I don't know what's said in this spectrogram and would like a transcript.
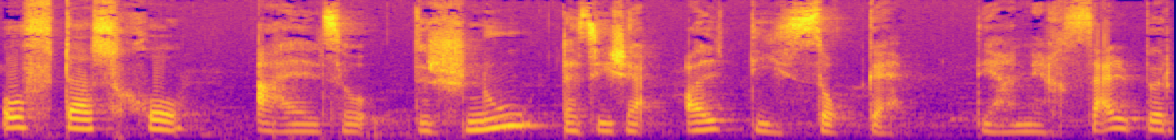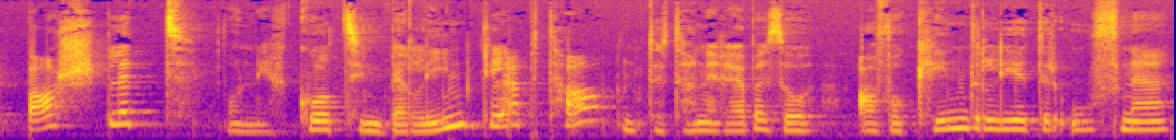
auf das gekommen? Also, der Schnu, das ist eine alte Socke. Die habe ich selber bastelt, als ich kurz in Berlin gelebt habe. Und dort habe ich eben so von Kinderlieder aufnehmen,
